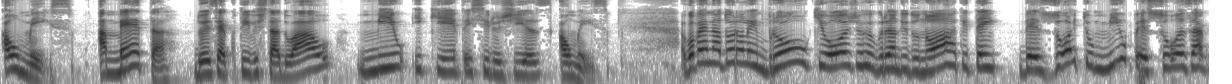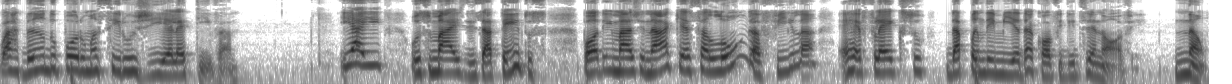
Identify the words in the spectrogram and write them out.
ao mês. A meta do executivo estadual, 1.500 cirurgias ao mês. A governadora lembrou que hoje o Rio Grande do Norte tem 18 mil pessoas aguardando por uma cirurgia eletiva. E aí, os mais desatentos podem imaginar que essa longa fila é reflexo da pandemia da Covid-19. Não.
